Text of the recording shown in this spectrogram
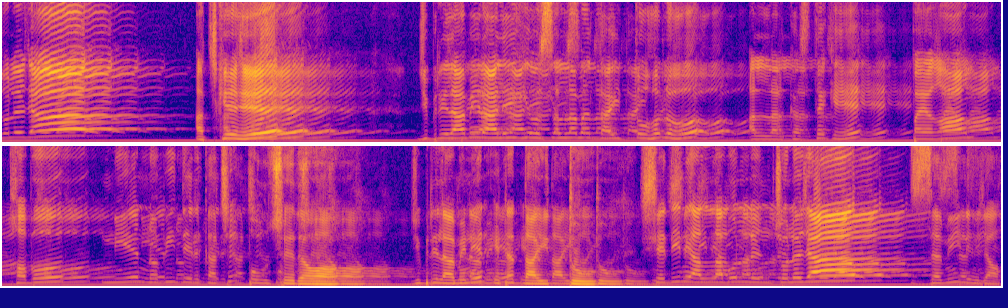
চলে যাও। আজকে জিবরিল দায়িত্ব হলো আল্লাহর কাছ থেকে খবর নিয়ে নবীদের কাছে পৌঁছে দেওয়া। জিবরিল আমিনের এটা দায়িত্ব। সেদিনে আল্লাহ বললেন চলে যাও জমিনে যাও।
